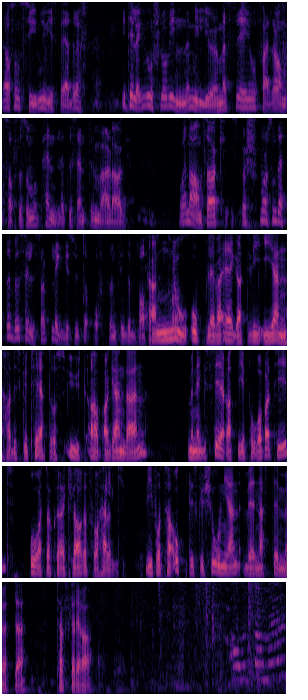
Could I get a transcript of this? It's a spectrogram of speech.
Ja, sannsynligvis bedre. I tillegg vil Oslo vinne miljømessig jo færre ansatte som må pendle til sentrum hver dag. Og en annen sak. Spørsmål som dette bør selvsagt legges ut til offentlig debatt. Ja, Nå opplever jeg at vi igjen har diskutert oss ut av agendaen. Men jeg ser at vi er på overtid, og at dere er klare for helg. Vi får ta opp diskusjonen igjen ved neste møte. Takk skal dere ha. Alle sammen,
